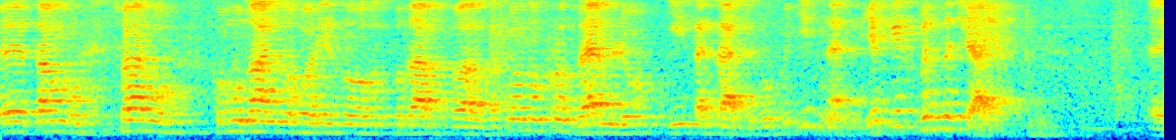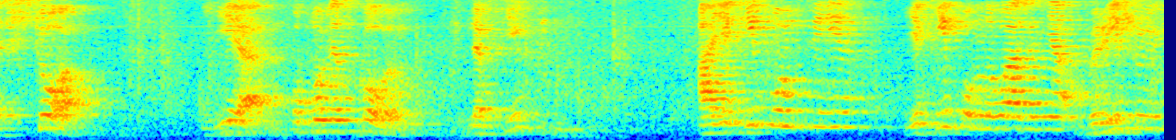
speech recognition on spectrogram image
е, там, сферу комунального різного господарства, законом про землю і так далі, тому подібне, в яких визначає, е, що є обов'язковим для всіх, а які функції, які повноваження вирішують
